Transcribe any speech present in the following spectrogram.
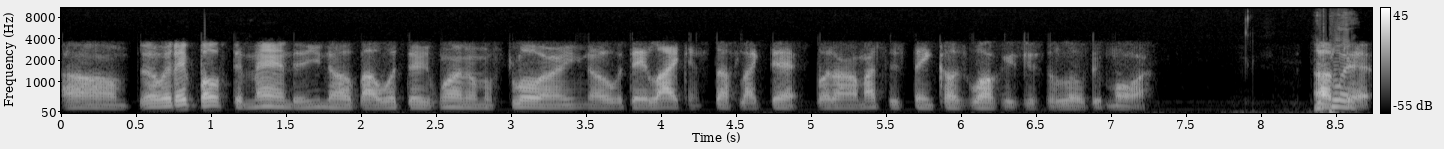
um, so they both demanded, you know, about what they want on the floor and you know what they like and stuff like that. But um, I just think Coach Walker is just a little bit more you up there.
